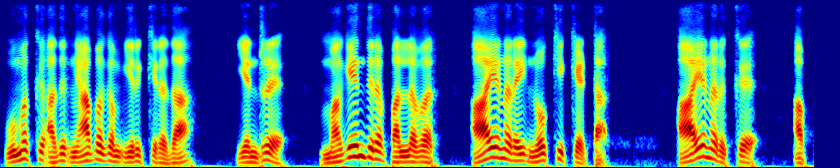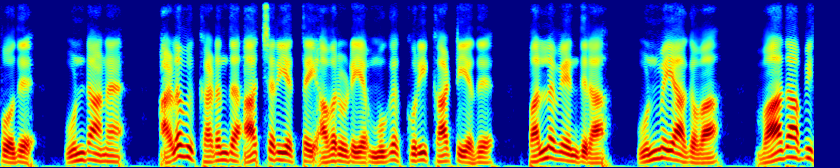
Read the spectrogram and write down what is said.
உமக்கு அது ஞாபகம் இருக்கிறதா? என்று மகேந்திர பல்லவர் ஆயனரை நோக்கி கேட்டார். ஆயனருக்கு அப்போது உண்டான அளவு கடந்த ஆச்சரியத்தை அவருடைய முகக்குறி காட்டியது பல்லவேந்திரா உண்மையாகவா? வாதாபி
